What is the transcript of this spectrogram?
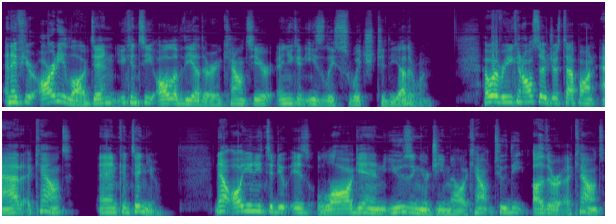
And if you're already logged in, you can see all of the other accounts here and you can easily switch to the other one. However, you can also just tap on add account and continue. Now, all you need to do is log in using your Gmail account to the other account.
